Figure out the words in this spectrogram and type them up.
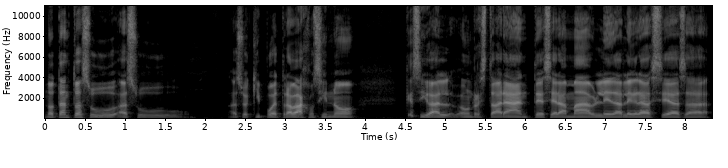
no tanto a su, a su, a su equipo de trabajo, sino que si iba a un restaurante, ser amable, darle gracias a,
